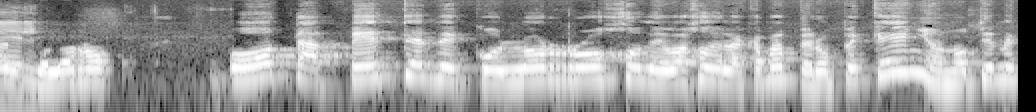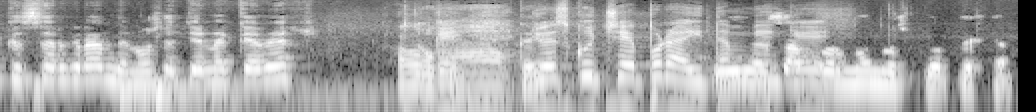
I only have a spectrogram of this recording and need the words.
oye, de color rojo. O tapete de color rojo debajo de la cama, pero pequeño, no tiene que ser grande, no se tiene que ver. Ok. Ah, ok. Yo escuché por ahí Y de también esa que forma nos protegemos.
